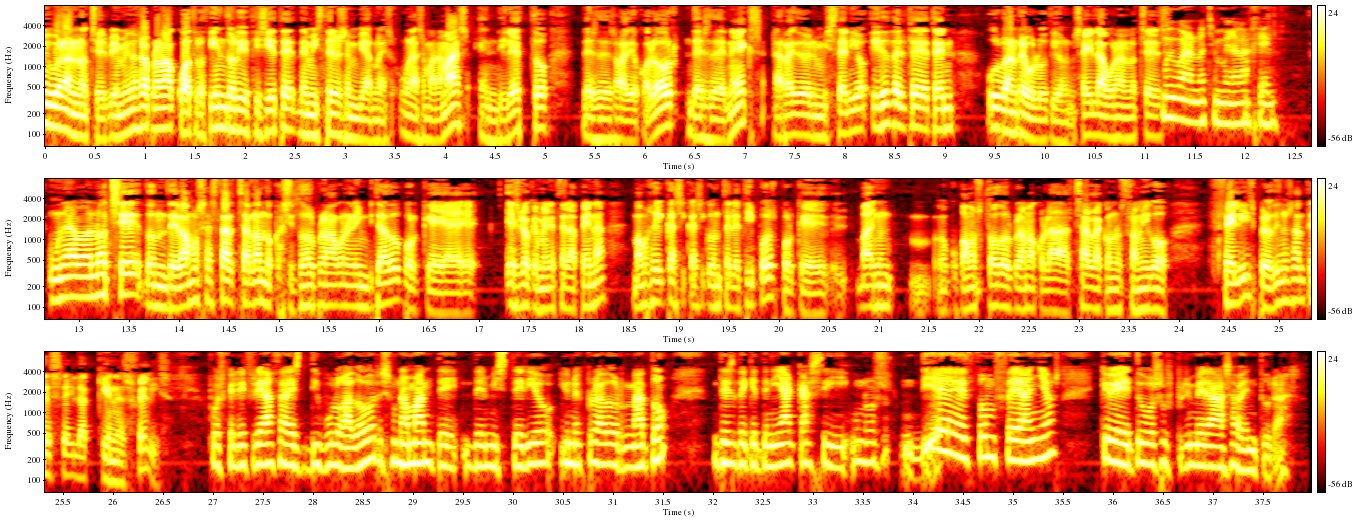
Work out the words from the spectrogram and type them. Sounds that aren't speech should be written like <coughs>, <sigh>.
Muy buenas noches, bienvenidos al programa 417 de Misterios en Viernes. Una semana más, en directo, desde Radio Color, desde Next, la radio del misterio, y desde el TDT Urban Revolution. Seila, buenas noches. Muy buenas noches, Miguel Ángel. Una noche donde vamos a estar charlando casi todo el programa con el invitado porque eh, es lo que merece la pena. Vamos a ir casi casi con teletipos porque van, ocupamos todo el programa con la charla con nuestro amigo Félix, pero dinos antes, Seila, ¿quién es Félix? Pues Félix Friaza es divulgador, es un amante del misterio y un explorador nato desde que tenía casi unos 10, 11 años que tuvo sus primeras aventuras.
